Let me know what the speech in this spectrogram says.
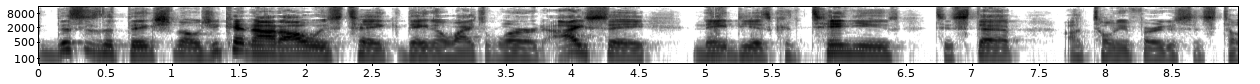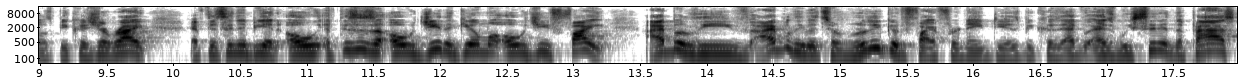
This is the thing, Schmoes. You cannot always take Dana White's word. I say Nate Diaz continues to step on Tony Ferguson's toes because you're right. If this is going to be an O, if this is an OG, give him OG fight. I believe, I believe it's a really good fight for Nate Diaz because as, as we seen in the past,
